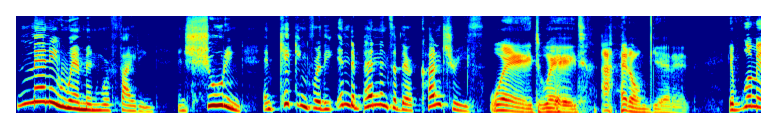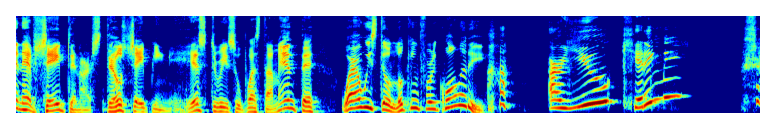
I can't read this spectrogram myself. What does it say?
Many women were fighting and shooting and kicking for the independence of their countries. Wait, wait. I don't get it. If women have shaped and are still shaping history, supuestamente, why are we still looking for equality? Are you kidding me?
